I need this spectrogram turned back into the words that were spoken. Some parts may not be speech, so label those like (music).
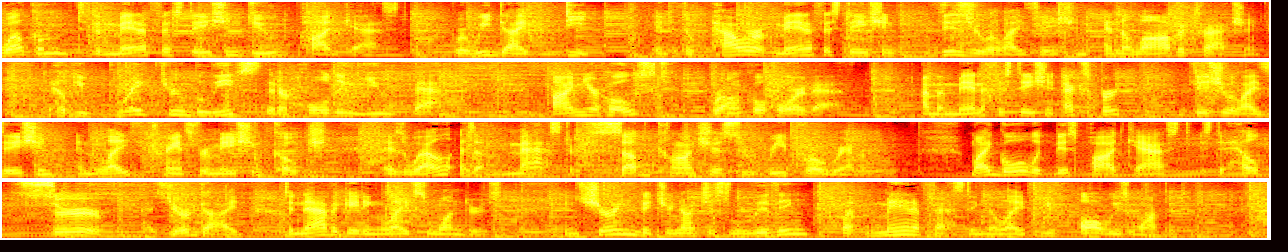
Welcome to the Manifestation Dude podcast, where we dive deep into the power of manifestation, visualization, and the law of attraction to help you break through beliefs that are holding you back. I'm your host, Bronco Horvath. I'm a manifestation expert, visualization, and life transformation coach, as well as a master subconscious reprogrammer. My goal with this podcast is to help serve as your guide to navigating life's wonders, ensuring that you're not just living, but manifesting the life you've always wanted.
